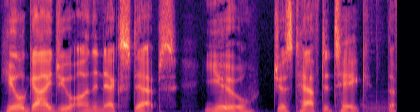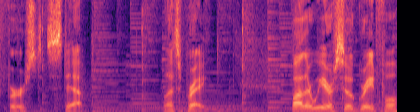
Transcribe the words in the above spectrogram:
He'll guide you on the next steps. You just have to take the first step. Let's pray. Father, we are so grateful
